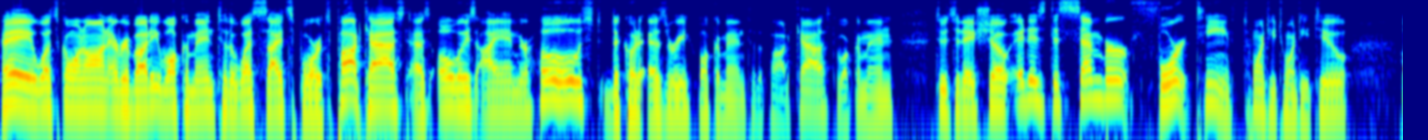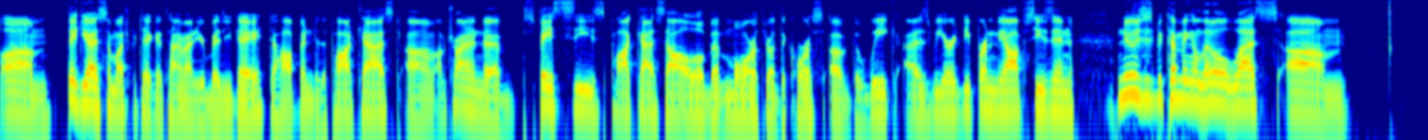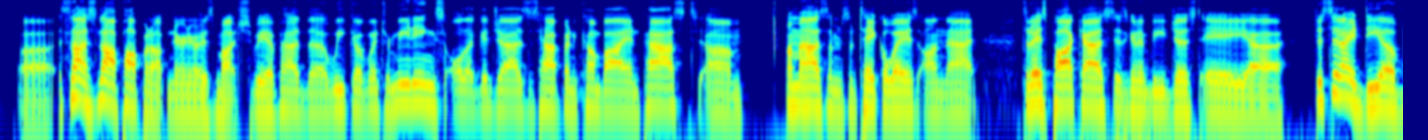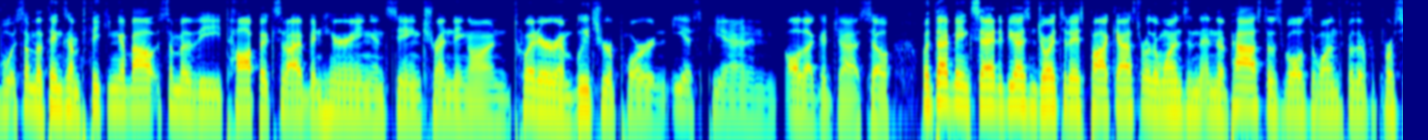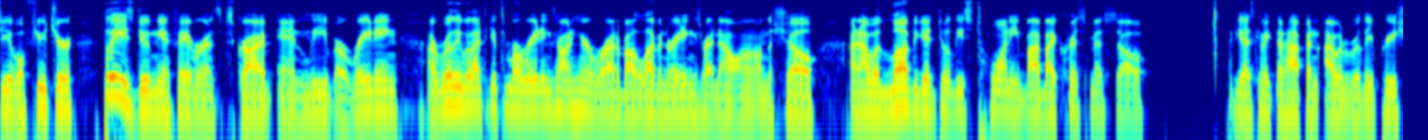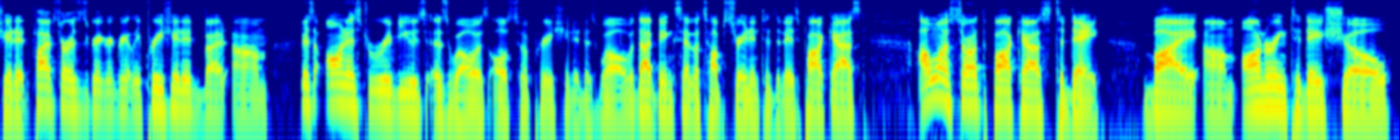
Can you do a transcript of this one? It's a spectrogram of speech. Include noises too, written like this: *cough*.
Hey, what's going on, everybody? Welcome in to the West Side Sports Podcast. As always, I am your host, Dakota Esri. Welcome in to the podcast. Welcome in to today's show. It is December 14th, 2022. Um, thank you guys so much for taking the time out of your busy day to hop into the podcast. Um, I'm trying to space these podcasts out a little bit more throughout the course of the week as we are deeper in the off season. News is becoming a little less um uh, it's not it's not popping up near nearly as much. We have had the week of winter meetings, all that good jazz has happened, come by and passed. Um, I'm gonna have some some takeaways on that. Today's podcast is gonna be just a uh, just an idea of what, some of the things I'm thinking about, some of the topics that I've been hearing and seeing trending on Twitter and Bleacher Report and ESPN and all that good jazz. So, with that being said, if you guys enjoyed today's podcast or the ones in, in the past, as well as the ones for the foreseeable future, please do me a favor and subscribe and leave a rating. I really would like to get some more ratings on here. We're at about 11 ratings right now on, on the show, and I would love to get to at least 20 by by Christmas. So, if you guys can make that happen, I would really appreciate it. Five stars is great, great, greatly appreciated, but um, just honest reviews as well is also appreciated as well. With that being said, let's hop straight into today's podcast. I want to start the podcast today by um, honoring today's show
